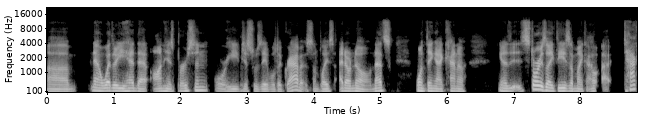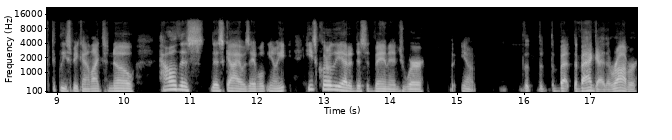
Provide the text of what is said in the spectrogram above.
Um, now, whether he had that on his person or he just was able to grab it someplace, I don't know. And that's one thing I kind of, you know, stories like these. I'm like, I, I, tactically speaking, I'd like to know how this this guy was able. You know, he he's clearly at a disadvantage where, you know, the the the, the bad guy, the robber,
